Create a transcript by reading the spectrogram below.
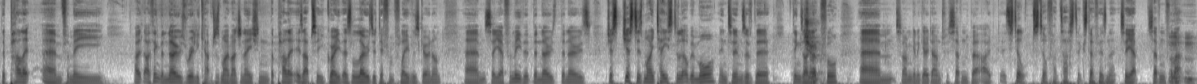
the palate um, for me, I, I think the nose really captures my imagination. The palate is absolutely great. There's loads of different flavors going on. Um, so yeah, for me, the, the nose the nose just just is my taste a little bit more in terms of the things I look for. Um, so I'm going to go down to a seven, but I, it's still still fantastic stuff, isn't it? So yeah, seven for that. Mhm.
